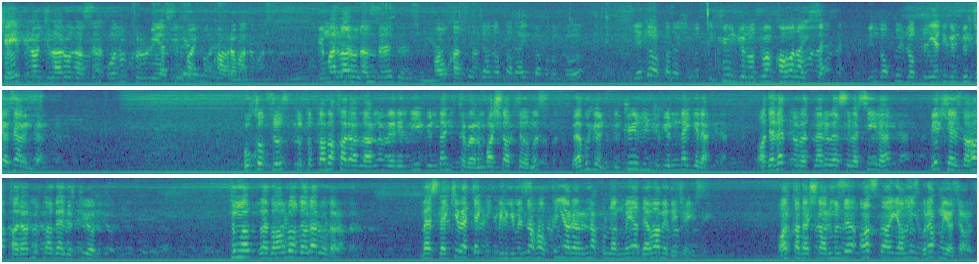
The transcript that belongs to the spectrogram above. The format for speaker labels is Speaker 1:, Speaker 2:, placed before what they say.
Speaker 1: Şehir Plancılar Odası Onur Kurulu üyesi Tayfun Kahraman, Mimarlar Odası Avukat Can Atalay'ın da bulunduğu 7 arkadaşımız 200 gün Osman Kavala ise 1937 gündür cezaevinde. Hukuksuz tutuklama kararlarının verildiği günden itibaren başlattığımız ve bugün 200. gününe giren adalet nöbetleri vesilesiyle bir kez daha kararlılıkla belirtiyoruz. TUMOP ve bağlı odalar olarak mesleki ve teknik bilgimizi halkın yararına kullanmaya devam edeceğiz. Arkadaşlarımızı asla yalnız bırakmayacağız.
